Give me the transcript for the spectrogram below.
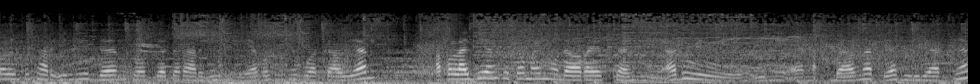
Olympus hari ini dan slot gacor hari ini ya khususnya buat kalian apalagi yang suka main modal receh nih. Aduh ini enak banget ya dilihatnya.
